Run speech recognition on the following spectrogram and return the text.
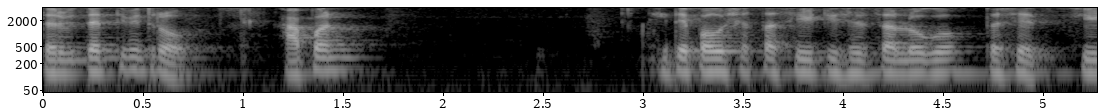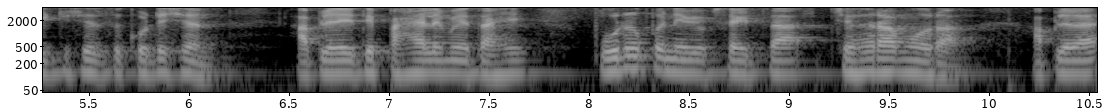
तर विद्यार्थी मित्रो आपण इथे पाहू शकता सी ई टी सेलचा लोगो तसेच सी ई टी सेलचं कोटेशन आपल्याला इथे पाहायला मिळत आहे. पूर्णपणे वेबसाईटचा चेहरा मोहरा आपल्याला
